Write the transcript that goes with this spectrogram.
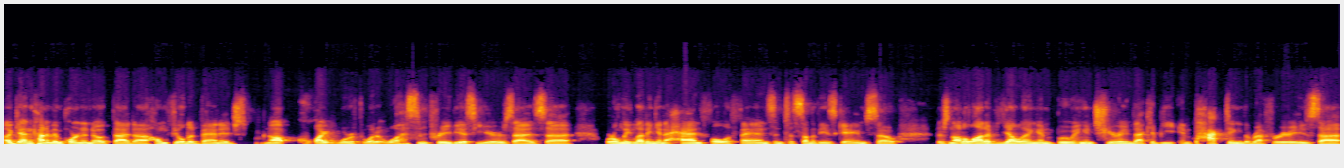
Again, kind of important to note that uh, home field advantage not quite worth what it was in previous years, as uh, we're only letting in a handful of fans into some of these games. So there's not a lot of yelling and booing and cheering that could be impacting the referees. Uh,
